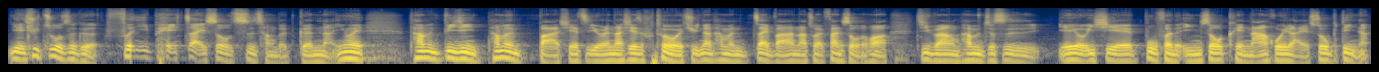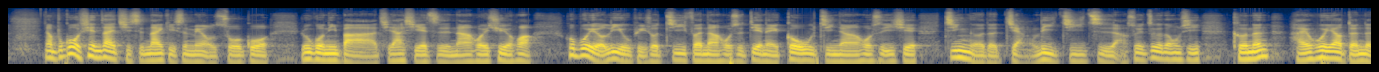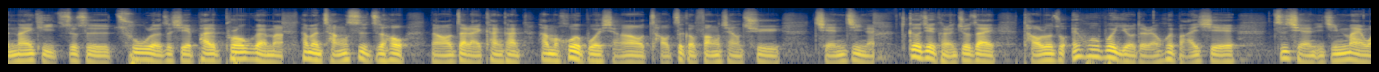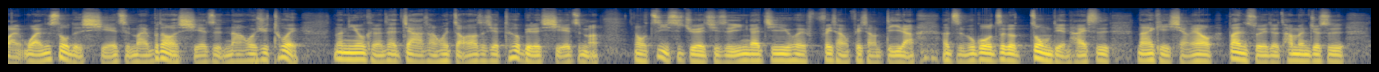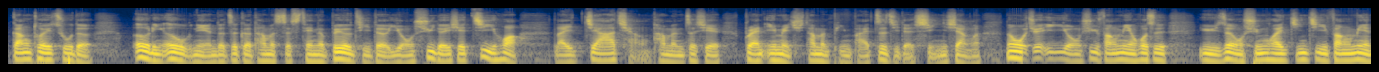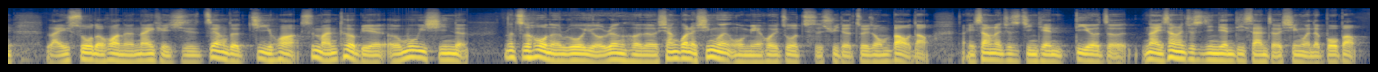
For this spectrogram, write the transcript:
也去做这个分一杯在售市场的羹呐，因为。他们毕竟，他们把鞋子，有人拿鞋子退回去，那他们再把它拿出来贩售的话，基本上他们就是。也有一些部分的营收可以拿回来，说不定啊。那不过现在其实 Nike 是没有说过，如果你把其他鞋子拿回去的话，会不会有例如比如说积分啊，或是店内购物金啊，或是一些金额的奖励机制啊？所以这个东西可能还会要等等 Nike 就是出了这些 Pilot Program 啊，他们尝试之后，然后再来看看他们会不会想要朝这个方向去前进呢？各界可能就在讨论说，哎，会不会有的人会把一些之前已经卖完完售的鞋子，买不到的鞋子拿回去退？那你有可能在架上会找到这些特别的鞋子吗？那我自己是觉得，其实应该几率会非常非常低啦。那只不过这个重点还是 Nike 想要伴随着他们就是刚推出的。二零二五年的这个他们 sustainability 的永续的一些计划，来加强他们这些 brand image，他们品牌自己的形象了。那我觉得以永续方面，或是与这种循环经济方面来说的话呢，Nike 其实这样的计划是蛮特别、耳目一新的。那之后呢，如果有任何的相关的新闻，我们也会做持续的追踪报道。那以上呢就是今天第二则，那以上呢就是今天第三则新闻的播报。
